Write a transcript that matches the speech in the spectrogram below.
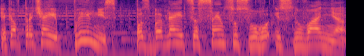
яка втрачає пильність, позбавляється сенсу свого існування.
